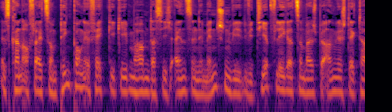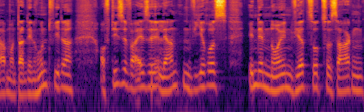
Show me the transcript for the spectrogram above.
Es kann auch vielleicht so einen Ping-Pong-Effekt gegeben haben, dass sich einzelne Menschen wie, wie Tierpfleger zum Beispiel angesteckt haben und dann den Hund wieder. Auf diese Weise lernt ein Virus in dem neuen Wirt sozusagen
